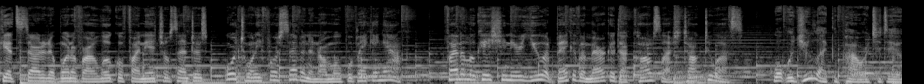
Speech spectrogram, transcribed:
Get started at one of our local financial centers or 24-7 in our mobile banking app. Find a location near you at bankofamerica.com slash talk to us. What would you like the power to do?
